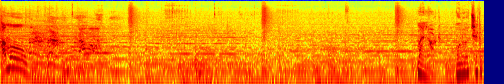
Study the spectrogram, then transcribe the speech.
Come on. My lord, মনে হচ্ছে এটা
